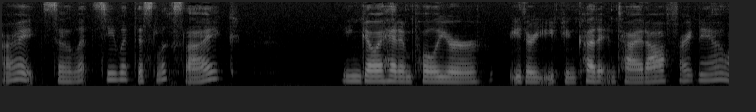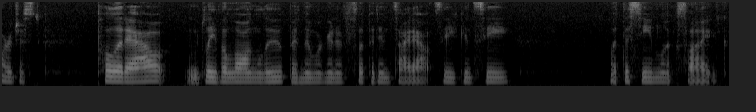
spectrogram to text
All right, so let's see what this looks like. You can go ahead and pull your, either you can cut it and tie it off right now or just pull it out, and leave a long loop, and then we're going to flip it inside out so you can see what the seam looks like.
